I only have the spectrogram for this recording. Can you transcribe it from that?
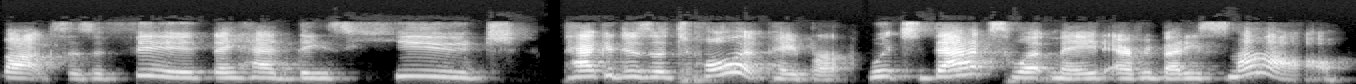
boxes of food, they had these huge packages of toilet paper, which that's what made everybody smile.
